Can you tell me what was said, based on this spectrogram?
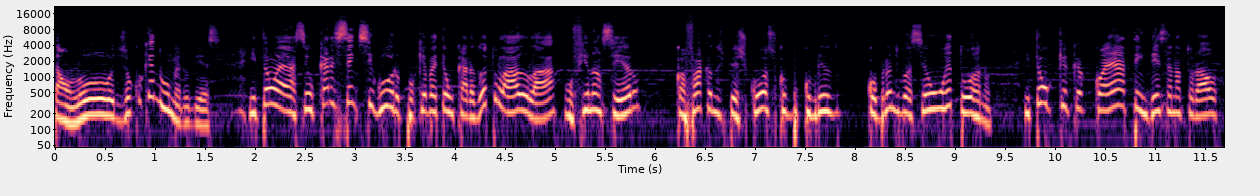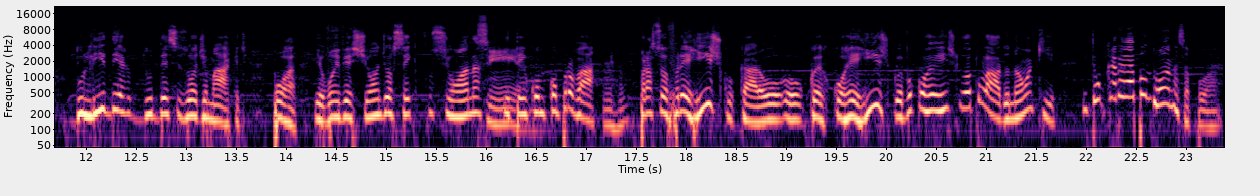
downloads ou qualquer número desse. Então é assim, o cara se sente seguro porque vai ter um cara do outro lado lá, um financeiro com a faca nos pescoços, co- cobrindo, cobrando de você um retorno. Então, que- que- qual é a tendência natural do líder, do decisor de marketing? Porra, eu vou investir onde eu sei que funciona Sim, e tenho é. como comprovar. Pra sofrer risco, cara, ou, ou co- correr risco, eu vou correr risco do outro lado, não aqui. Então o cara abandona essa porra.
